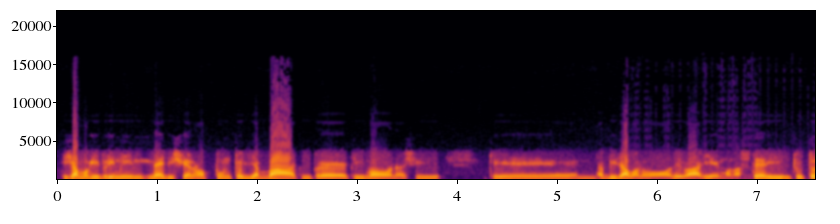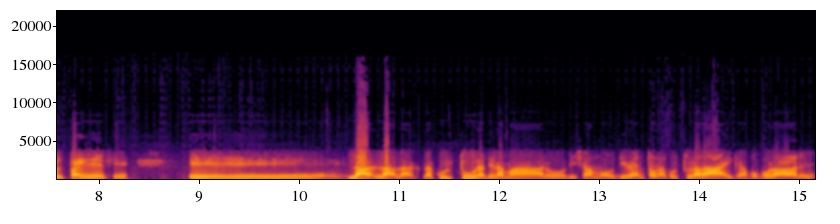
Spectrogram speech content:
diciamo che i primi medici erano appunto gli abbati, i preti, i monaci che eh, abitavano le varie monasteri in tutto il paese. La, la- la- la cultura dell'amaro diciamo, diventa una cultura laica, popolare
